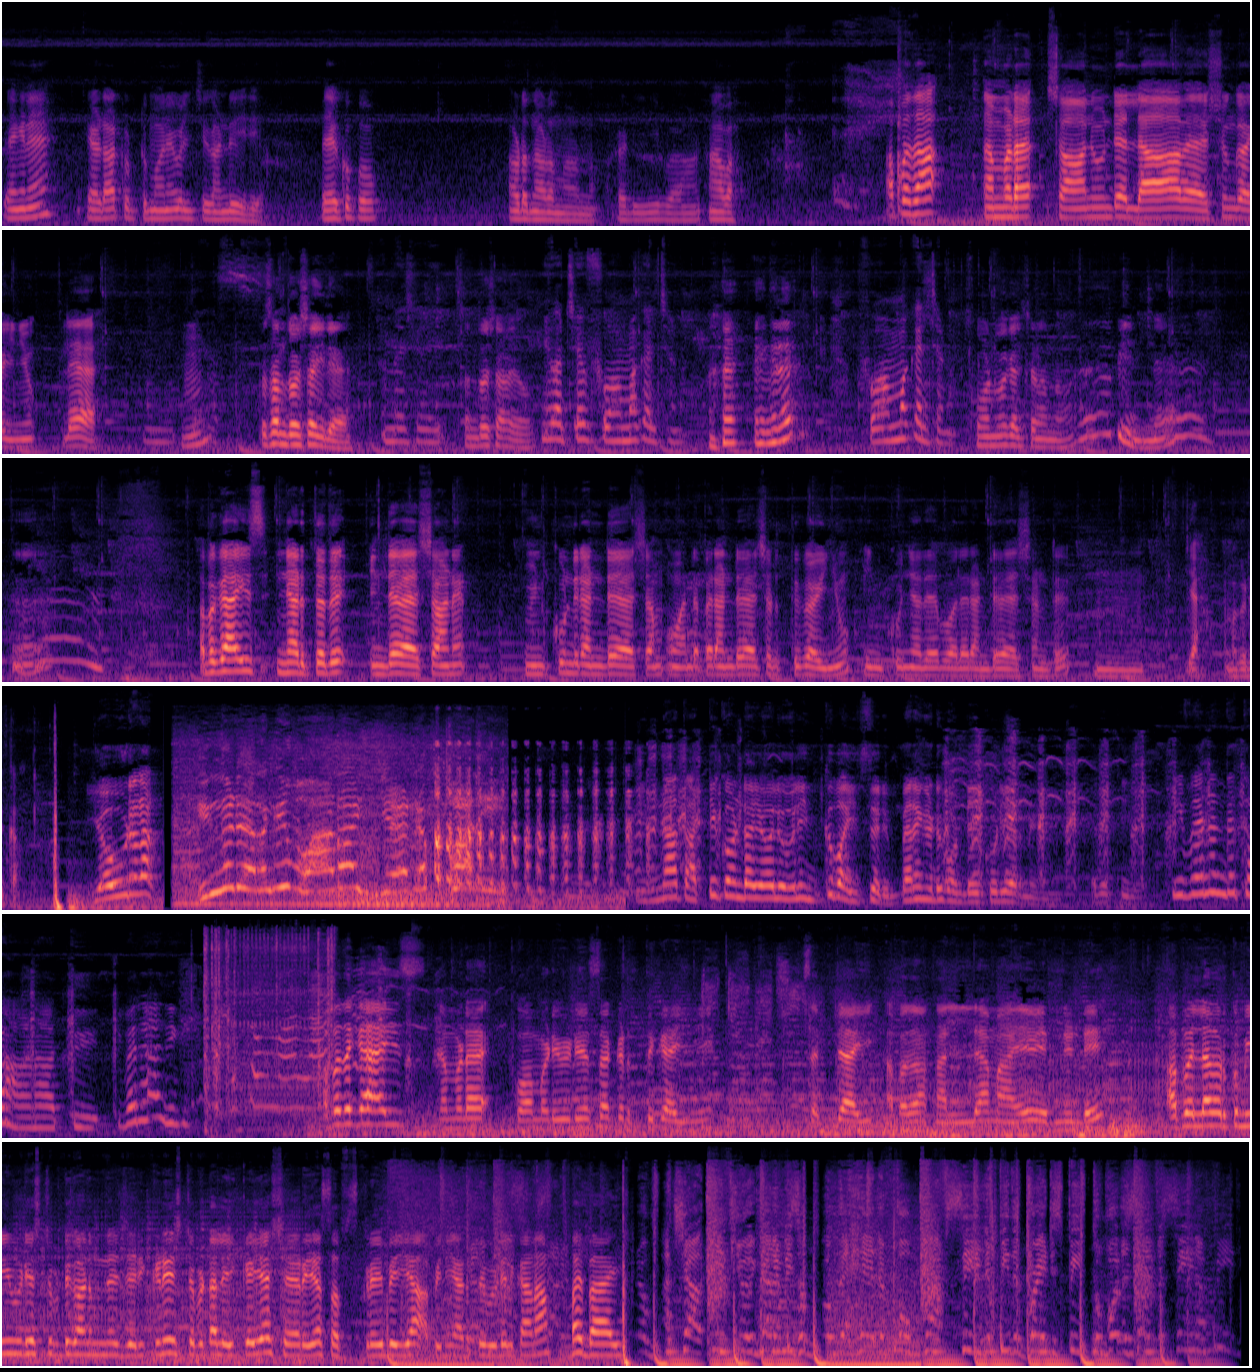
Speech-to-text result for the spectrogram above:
എങ്ങനെ? എടാ ടുട്ടുമോനെ വിളിച്ച് കണ്ടു വരിക. വേഗം പോ. അവിടെ നിന്ന് അവിടെ നിന്ന് റെഡി വാ. ആ വാ. അപ്പൊ ഇതാ നമ്മുടെ ഷാനുവിന്റെ എല്ലാ വേഷവും കഴിഞ്ഞു അല്ലേ? ഇപ്പൊ സന്തോഷായില്ലേ? സന്തോഷായോ. എങ്ങനെ? ഫോമ കളിച്ചണം. പിന്നെ. അപ്പൊ ഗായ്സ് ഇനി അടുത്തത് ഇന്റെ വേഷമാണ് മിൻകുണ്ട് രണ്ട് വേഷം ഓന്റെ ഇപ്പൊ രണ്ട് വേഷം എടുത്തു കഴിഞ്ഞു. മിൻകുഞ്ഞ് അതേപോലെ രണ്ട് വേഷം ഉണ്ട്. യാ നമുക്ക് എടുക്കാം. ഇങ്ങോട്ട് ഇറങ്ങി ഇന്നാ തട്ടിക്കൊണ്ടോയോലും ഓൽ എനിക്ക് പൈസ തരും. ഇവനെ ഇങ്ങോട്ട് കൊണ്ടുപോയി കൂടി ഇവനെന്താ കാണാത്ത ഇവനാതി അപ്പൊ ഗായ്സ് നമ്മുടെ കോമഡി വീഡിയോസ് ഒക്കെ എടുത്ത് കഴിഞ്ഞ് സെറ്റായി അപ്പൊ അതാ നല്ല മഴ വരുന്നുണ്ട്. അപ്പോൾ എല്ലാവർക്കും ഈ വീഡിയോ ഇഷ്ടപ്പെട്ട് കാണുമെന്ന് വിചാരിക്കണേ. ഇഷ്ടപ്പെട്ട ലൈക്ക് ചെയ്യുക ഷെയർ ചെയ്യുക സബ്സ്ക്രൈബ് ചെയ്യുക. അപ്പൊ ഇനി അടുത്ത വീഡിയോയിൽ കാണാം. Bye bye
